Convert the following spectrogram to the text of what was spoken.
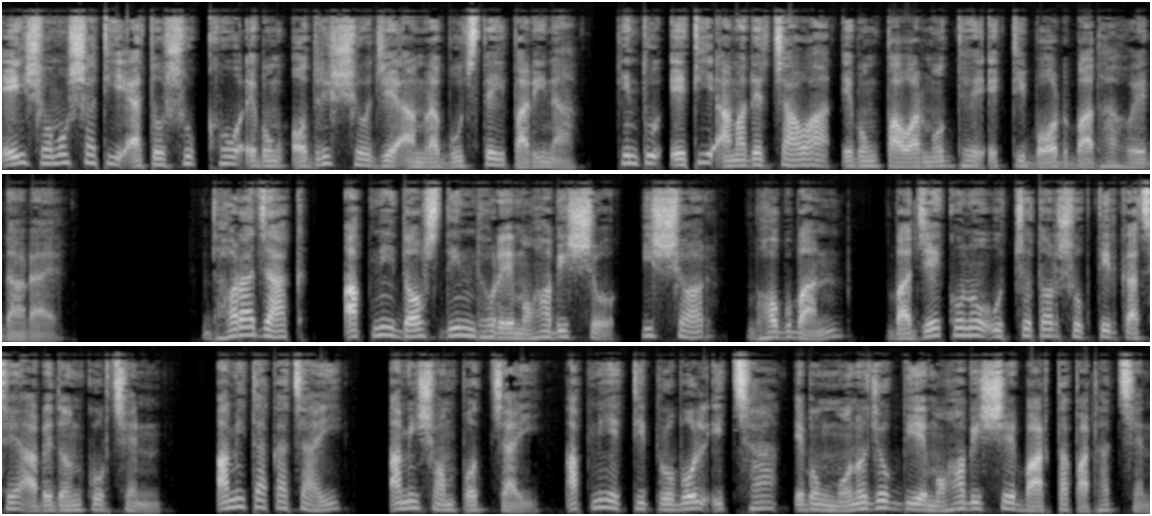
এই সমস্যাটি এত সূক্ষ্ম এবং অদৃশ্য যে আমরা বুঝতেই পারি না, কিন্তু এটি আমাদের চাওয়া এবং পাওয়ার মধ্যে একটি বড় বাধা হয়ে দাঁড়ায়। ধরা যাক, আপনি দশ দিন ধরে মহাবিশ্ব, ঈশ্বর, ভগবান বা যে কোনো উচ্চতর শক্তির কাছে আবেদন করছেন, আমি টাকা চাই, আমি সম্পদ চাই আপনি একটি প্রবল ইচ্ছা এবং মনোযোগ দিয়ে মহাবিশ্বে বার্তা পাঠাচ্ছেন।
